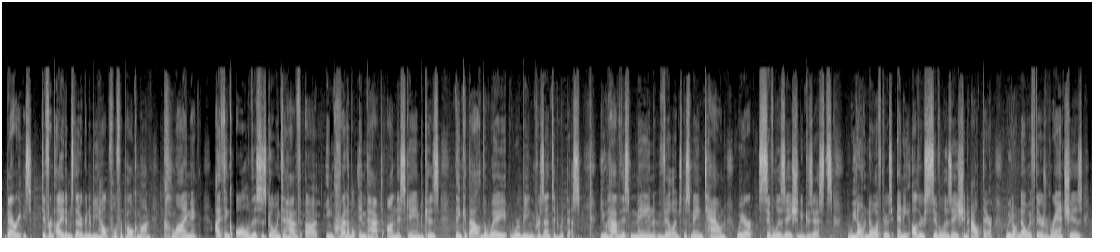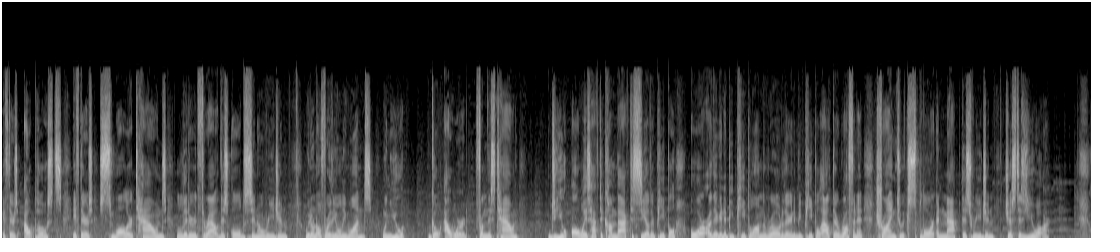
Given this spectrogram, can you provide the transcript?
Berries, different items that are going to be helpful for Pokemon, climbing, I think all of this is going to have uh, incredible impact on this game because think about the way we're being presented with this. You have this main village, this main town where civilization exists. We don't know if there's any other civilization out there. We don't know if there's ranches, if there's outposts, if there's smaller towns littered throughout this old Sinnoh region. We don't know if we're the only ones. When you go outward from this town, do you always have to come back to see other people or are there going to be people on the road are there going to be people out there roughing it trying to explore and map this region just as you are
